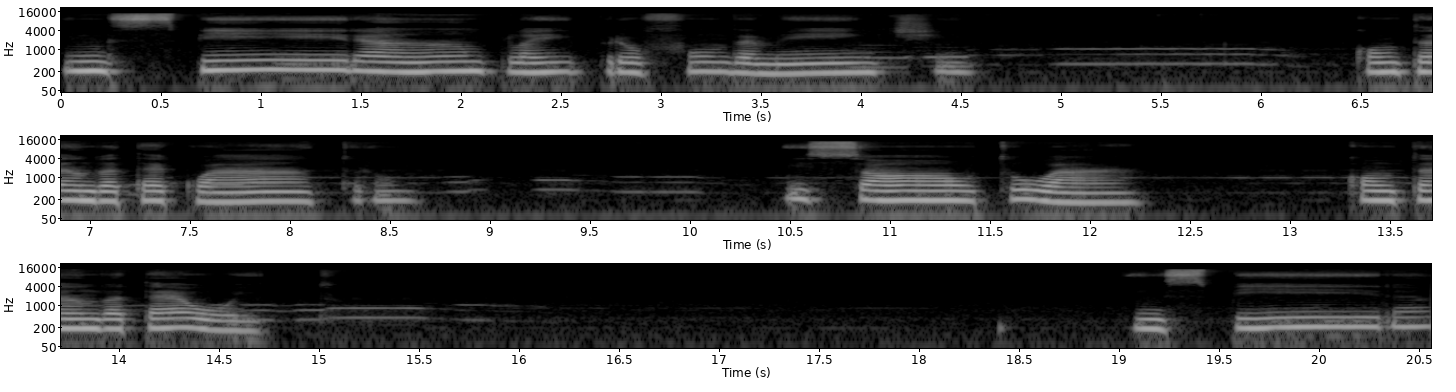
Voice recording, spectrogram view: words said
Inspira ampla e profundamente, contando até quatro, e solta o ar contando até oito. Inspira.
